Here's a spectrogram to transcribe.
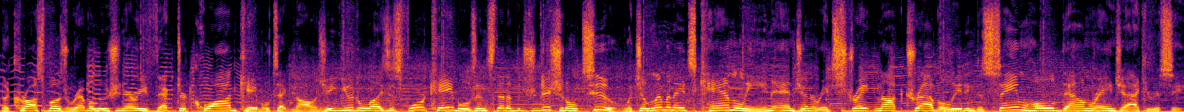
The crossbow's revolutionary Vector Quad cable technology utilizes four cables instead of the traditional two, which eliminates cam lean and generates straight nock travel leading to same hole downrange accuracy.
